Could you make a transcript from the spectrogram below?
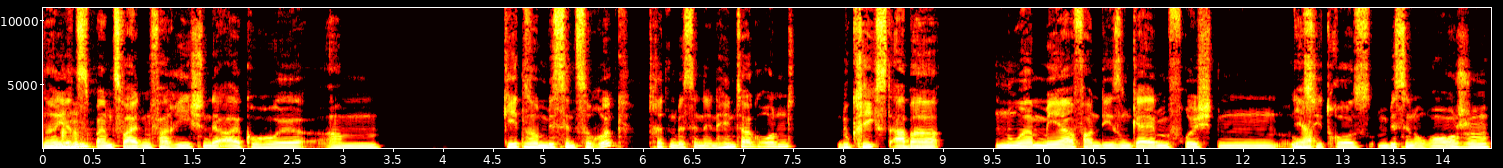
Ne, jetzt mhm. beim zweiten Verriechen, der Alkohol ähm, geht so ein bisschen zurück, tritt ein bisschen in den Hintergrund. Du kriegst aber nur mehr von diesen gelben Früchten, ja. Zitrus, ein bisschen Orange.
